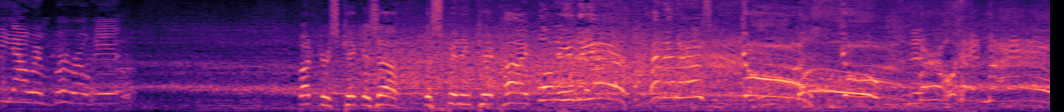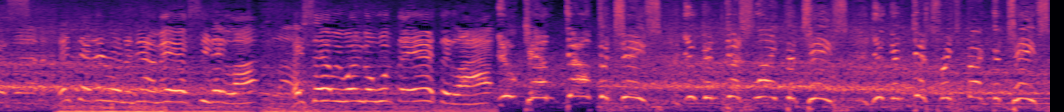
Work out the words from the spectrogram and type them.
see y'all in Burrowhead. Butker's kick is up. The spinning kick high, floating in the air, and it is good! Good! Burrowhead my ass! They said they run the damn AFC, they lied. They said we wasn't gonna whoop their ass, they lied. You can doubt the Chiefs! You can dislike the Chiefs! You can disrespect the Chiefs!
